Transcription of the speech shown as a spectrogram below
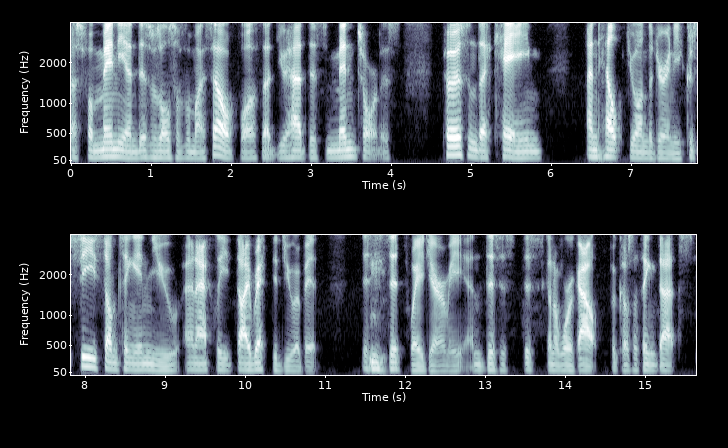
as for many, and this was also for myself, was that you had this mentor, this person that came and helped you on the journey, could see something in you, and actually directed you a bit. This mm. is this way, Jeremy, and this is this is going to work out because I think that's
